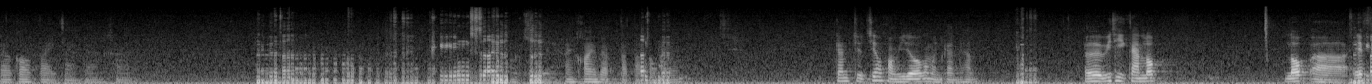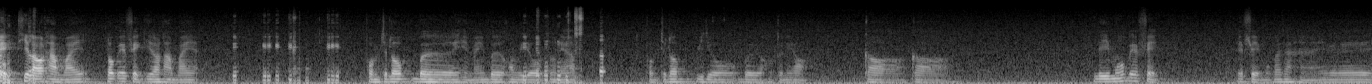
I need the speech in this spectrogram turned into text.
แล้วก็ไปจากด้านข้างเพียงสายลโอเคค่อยๆแบบตัดๆออกมาการจุดเชื่อมของวิดีโอก็เหมือนกันครับ เออวิธีการลบ ลบเอ่อเอฟเฟกที่เราทำไว้ ลบเอฟเฟกที่เราทำไว้อะ ผมจะลบเบอร์เห็นไหมเบอร์ของวิดีโอตัวนี้ครับ ผมจะลบวิดีโอเบอร์ของตัวนี้ออก ก็ก็ remove effect เอฟเฟกมันก็จะหายไปเลย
